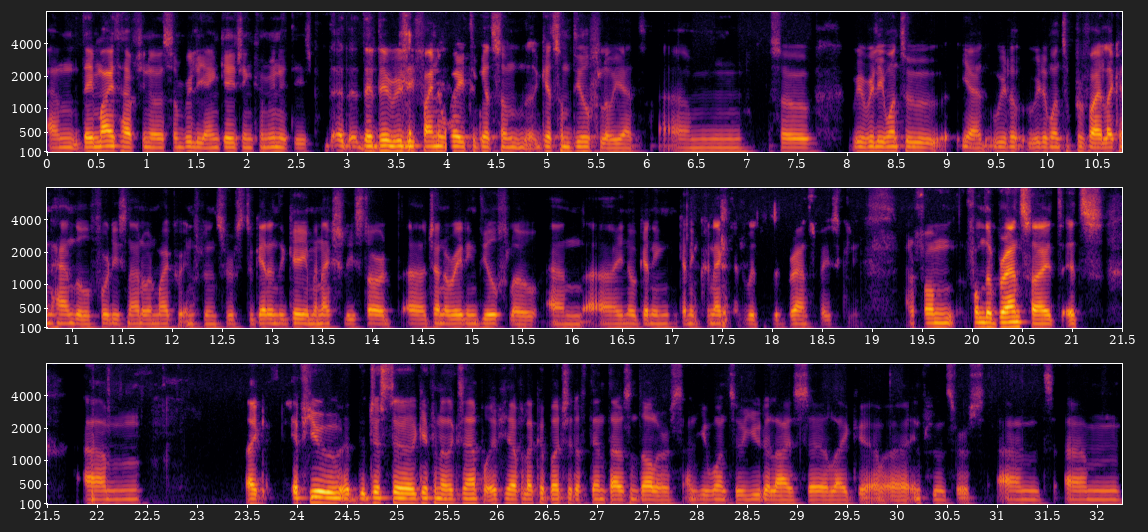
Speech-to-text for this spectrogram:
and they might have you know some really engaging communities. They, they really find a way to get some get some deal flow yet. Um, so we really want to yeah we really want to provide like a handle for these nano and micro influencers to get in the game and actually start uh, generating deal flow and uh, you know getting getting connected with, with brands basically. And from from the brand side it's um, like if you just to give another example if you have like a budget of $10000 and you want to utilize uh, like uh, uh, influencers and um,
